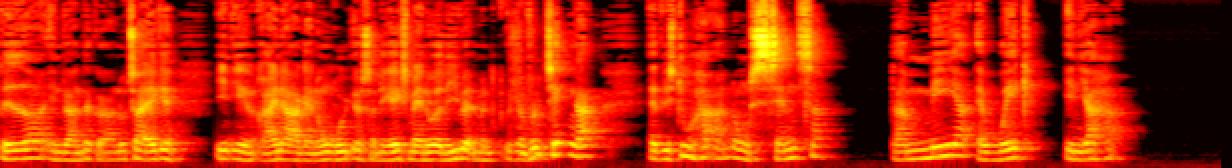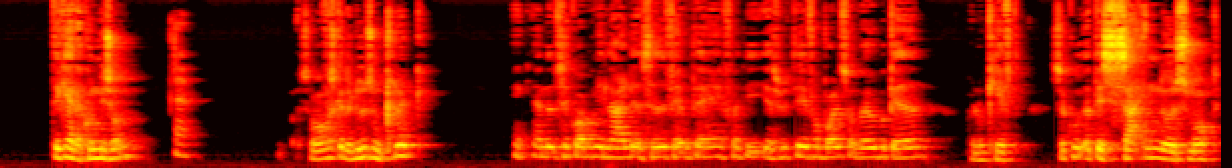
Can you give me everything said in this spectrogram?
bedre, end vi andre gør. Nu tager jeg ikke ind i regneark af nogen ryger, så det kan ikke smage noget alligevel, men du kan tænke en gang, at hvis du har nogle sanser, der er mere awake, end jeg har, det kan jeg da kun misunde. Ja. Så hvorfor skal det lyde som klønk? Jeg er nødt til at gå op i min lejlighed og sidde fem dage, fordi jeg synes, det er for voldsomt at være ude på gaden. Hold nu kæft. Så gå ud og designe noget smukt.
